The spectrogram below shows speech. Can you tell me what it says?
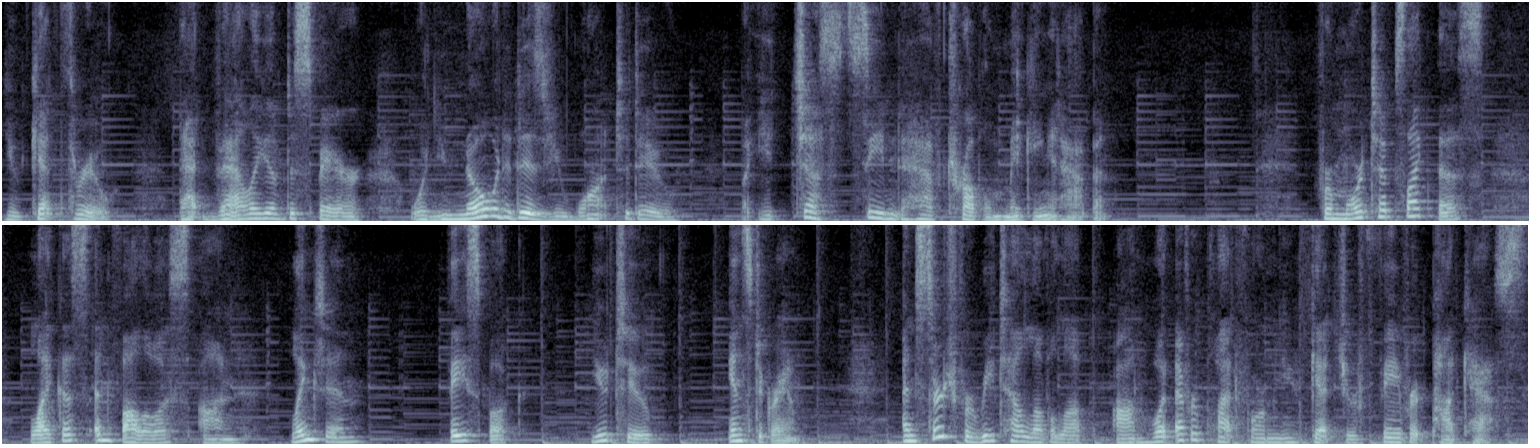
you get through that valley of despair when you know what it is you want to do, but you just seem to have trouble making it happen. For more tips like this, like us and follow us on LinkedIn, Facebook, YouTube, Instagram, and search for Retail Level Up on whatever platform you get your favorite podcasts.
